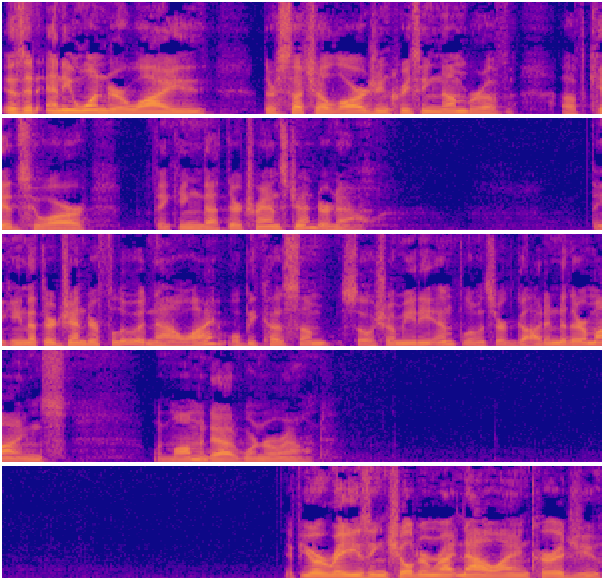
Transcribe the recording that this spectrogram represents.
Is it any wonder why there's such a large increasing number of, of kids who are thinking that they're transgender now. Thinking that they're gender fluid now. Why? Well, because some social media influencer got into their minds when mom and dad weren't around. If you're raising children right now, I encourage you.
